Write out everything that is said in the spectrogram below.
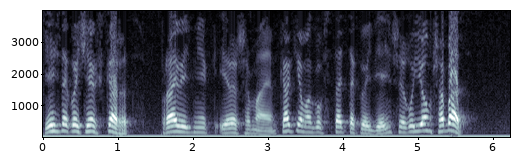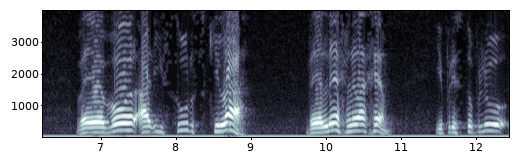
Если такой человек скажет, праведник и Рашамаем, как я могу встать такой день, шагуем шаббат, веевор аль исур скила, веелех лилахем, и приступлю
